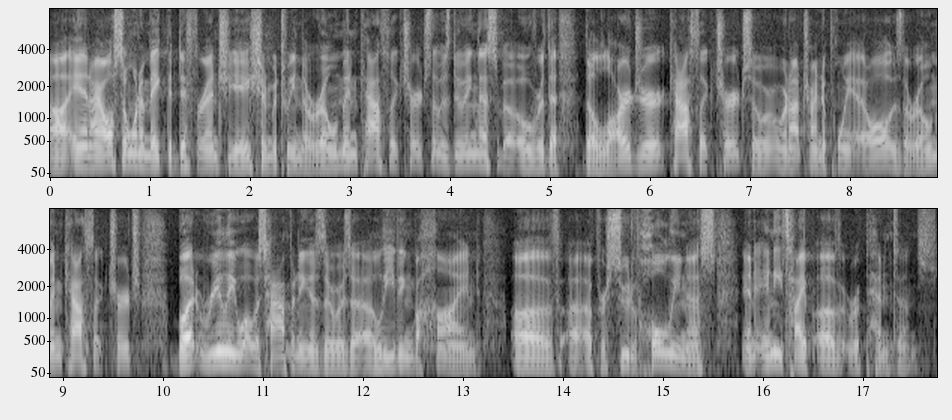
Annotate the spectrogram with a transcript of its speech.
Uh, and I also want to make the differentiation between the Roman Catholic Church that was doing this over the, the larger Catholic Church. So we're not trying to point at all, it was the Roman Catholic Church. But really, what was happening is there was a, leaving behind of a, a pursuit of holiness and any type of repentance.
